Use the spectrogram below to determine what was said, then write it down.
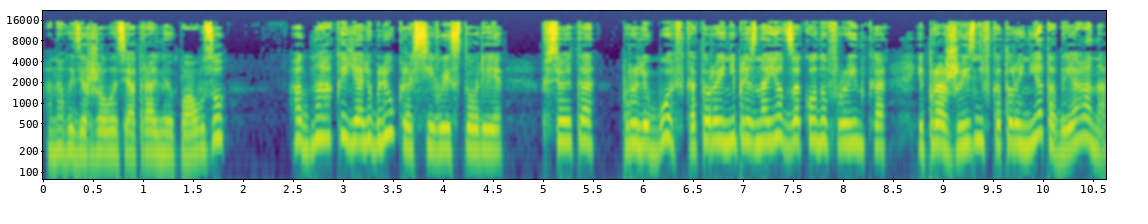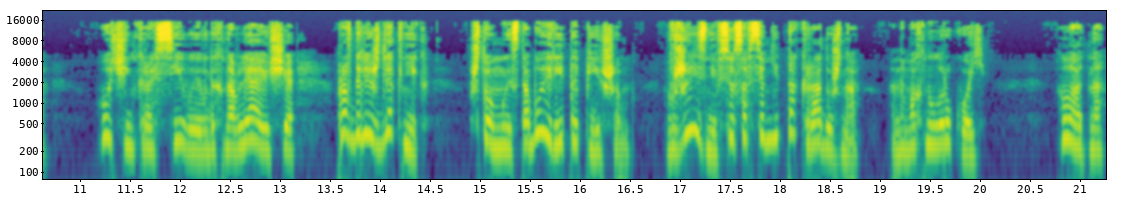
Она выдержала театральную паузу. «Однако я люблю красивые истории. Все это про любовь, которая не признает законов рынка, и про жизнь, в которой нет Адриана. Очень красиво и вдохновляюще, правда, лишь для книг, что мы с тобой, Рита, пишем. В жизни все совсем не так радужно». Она махнула рукой. Ладно,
